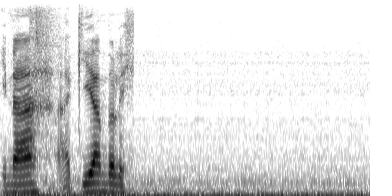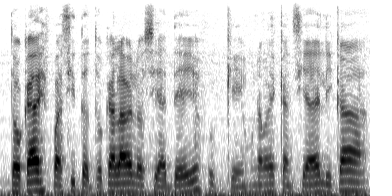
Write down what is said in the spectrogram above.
Y nada, aquí dándole. Toca despacito, toca la velocidad de ellos porque es una mercancía delicada.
